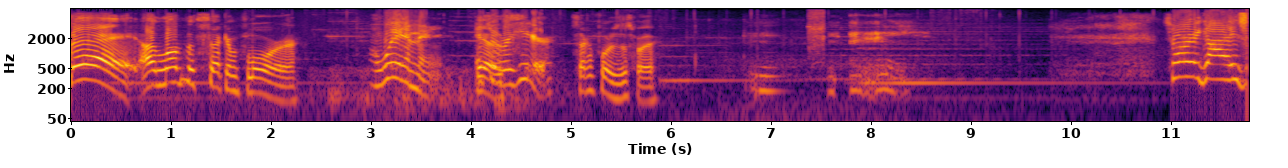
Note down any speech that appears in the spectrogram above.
bet! I love the second floor. Oh, wait a minute. It's Yeah, over here. Second floor is this way. Sorry guys,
